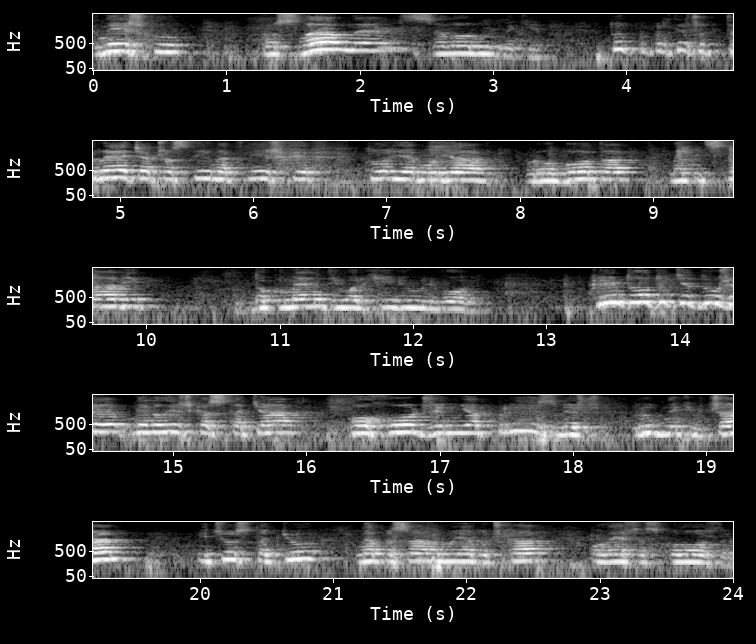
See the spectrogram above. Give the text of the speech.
книжку про славне село Рудники. Тут практично третя частина книжки то є моя робота на підставі документів архівів у Львові. Крім того, тут є дуже невеличка стаття походження прізвищ рудниківчан. І цю статтю написала моя дочка Олеся Сколоздра.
